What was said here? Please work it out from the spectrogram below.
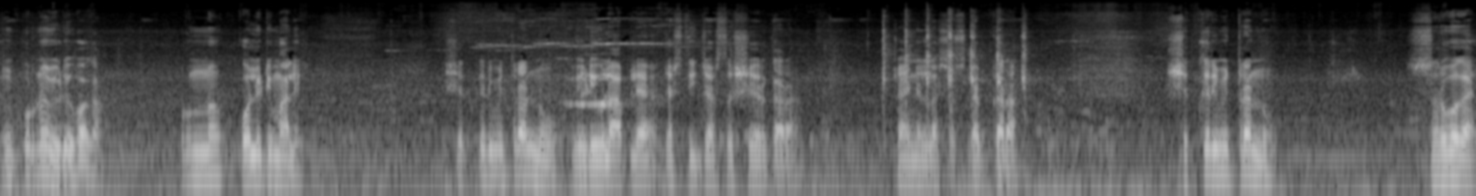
तुम्ही पूर्ण व्हिडिओ बघा. पूर्ण क्वालिटी माल आहे. शेतकरी मित्रांनो व्हिडिओला आपल्या जास्तीत जास्त शेअर करा. चॅनलला सबस्क्राईब करा. शेतकरी मित्रांनो सर्व काय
